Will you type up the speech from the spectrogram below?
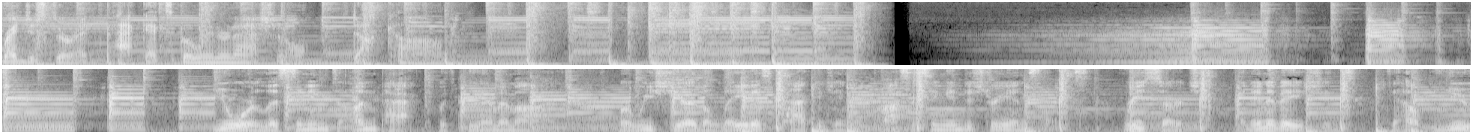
Register at packexpointernational.com. You're listening to Unpacked with PMMI, where we share the latest packaging and processing industry insights, research, and innovations to help you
